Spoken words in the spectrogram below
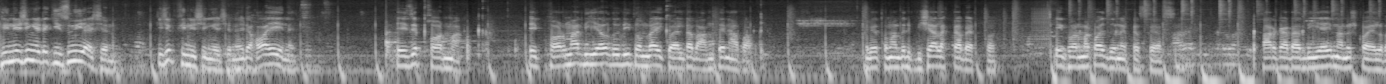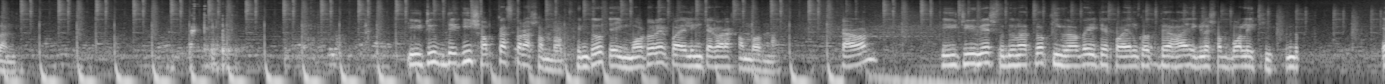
Finishing এটা কিছুই আসে না। কিছুর ফিনিশিং আসে না, এটা হয়ই না। এই যে ফর্মা এই ফর্মা দিয়েও যদি তোমরা এই কয়েলটা বাঁধতে না পারো, এটা তোমাদের বিশাল একটা ব্যর্থ এই ফর্মা কয়জনের কাছে আছে? তার কাটা দিয়েই মানুষ কয়েল বাঁধে ইউটিউব দেখি সব কাজ করা সম্ভব, কিন্তু এই মোটরের কয়েলিংটা করা সম্ভব না। কারণ ইউটিউবে শুধুমাত্র কীভাবে এটা কয়েল করতে হয়, এগুলো সব বলে ঠিক কিন্তু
